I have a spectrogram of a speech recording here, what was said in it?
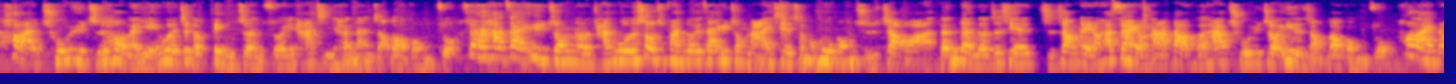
后来出狱之后呢，也因为这个病症，所以他其实很难找到工作。虽然他在狱中呢，韩国的受刑犯都会在狱中拿一些什么木工执照啊等等的这些执照内容，他虽然有拿到，可他出狱之后一直找不到工作。后来呢，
